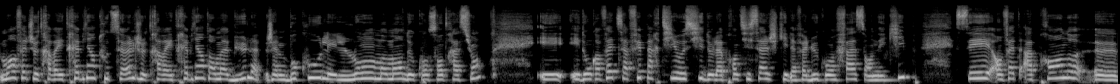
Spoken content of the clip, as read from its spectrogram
moi, en fait, je travaille très bien toute seule, je travaille très bien dans ma bulle, j'aime beaucoup les longs moments de concentration concentration. Et, donc, en fait, ça fait partie aussi de l'apprentissage qu'il a fallu qu'on fasse en équipe. C'est en fait apprendre euh,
